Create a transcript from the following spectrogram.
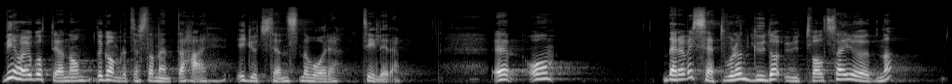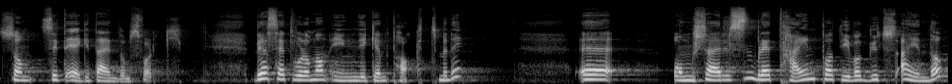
Vi har jo gått gjennom Det gamle testamentet her i gudstjenestene våre tidligere. Eh, og Der har vi sett hvordan Gud har utvalgt seg jødene som sitt eget eiendomsfolk. Vi har sett hvordan han inngikk en pakt med dem. Eh, omskjærelsen ble et tegn på at de var Guds eiendom.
